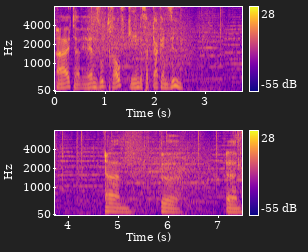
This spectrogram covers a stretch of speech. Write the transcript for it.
Alter, wir werden so drauf gehen, das hat gar keinen Sinn. Ähm, äh, ähm.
